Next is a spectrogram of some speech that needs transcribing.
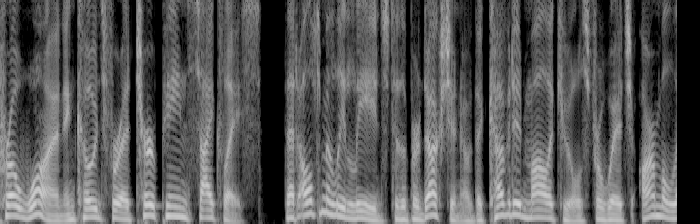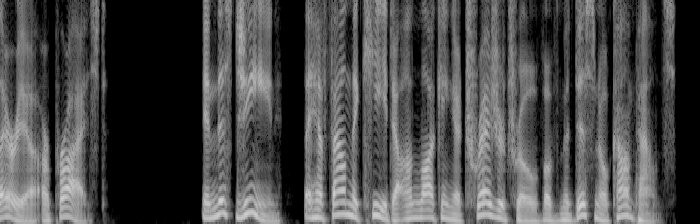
PRO1 encodes for a terpene cyclase, that ultimately leads to the production of the coveted molecules for which armillaria are prized. In this gene, they have found the key to unlocking a treasure trove of medicinal compounds.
